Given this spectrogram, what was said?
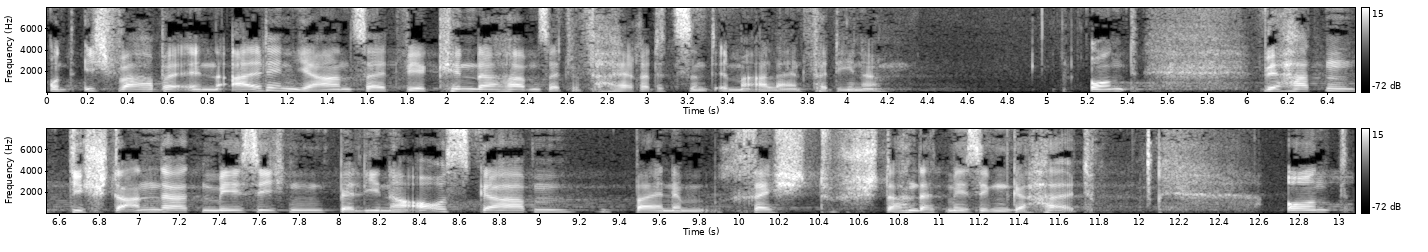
und ich war aber in all den Jahren, seit wir Kinder haben, seit wir verheiratet sind, immer Alleinverdiener. Und wir hatten die standardmäßigen Berliner Ausgaben bei einem recht standardmäßigen Gehalt. Und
